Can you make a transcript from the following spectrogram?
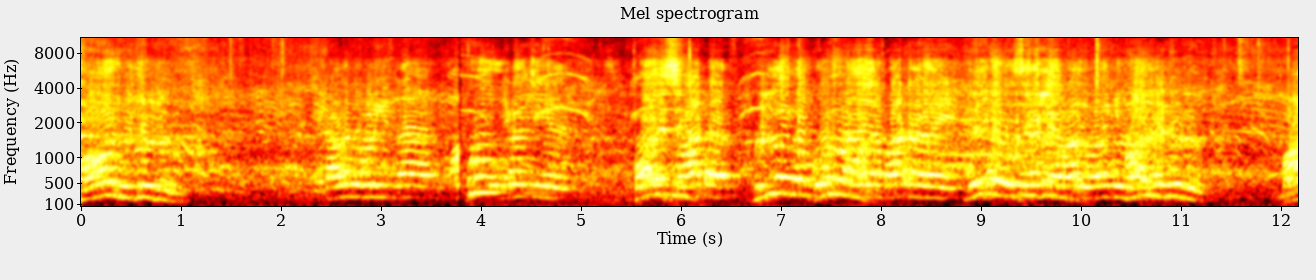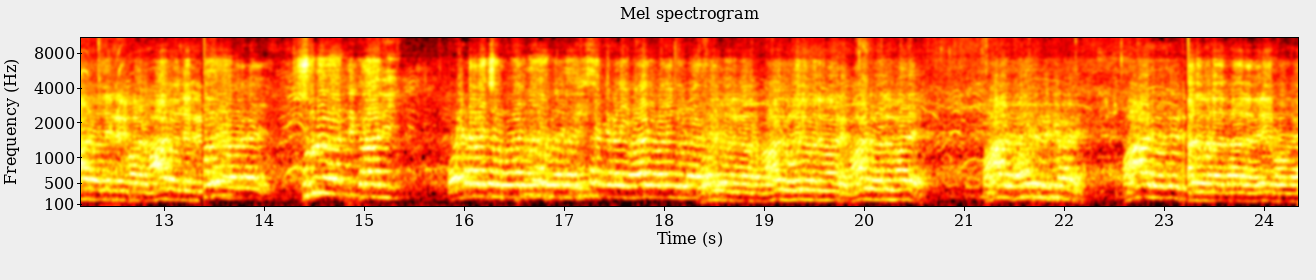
மாடு வெட்டி விடுது கலந்து கொள்கின்ற நிகழ்ச்சியில் பாலிசி வாட்டர் மாடு வழங்கி பாரு மாடு வந்துட்டு அவர்கள் சுடுகாட்டு காளி ஒன்றரை லட்சம் ரூபாய் டீசர்ட்களை வாரி வருவாரு மாடு ஓடி வருவாரு மாடு வருவாரு மாடு மாடு வந்து மாடு வளர்ந்தாலும் வெளியே போங்க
